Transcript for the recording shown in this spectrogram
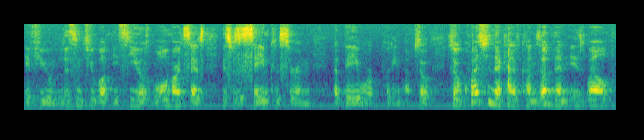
If you listen to what the CEO of Walmart said, this was the same concern that they were putting up. So, so a question that kind of comes up then is, well,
